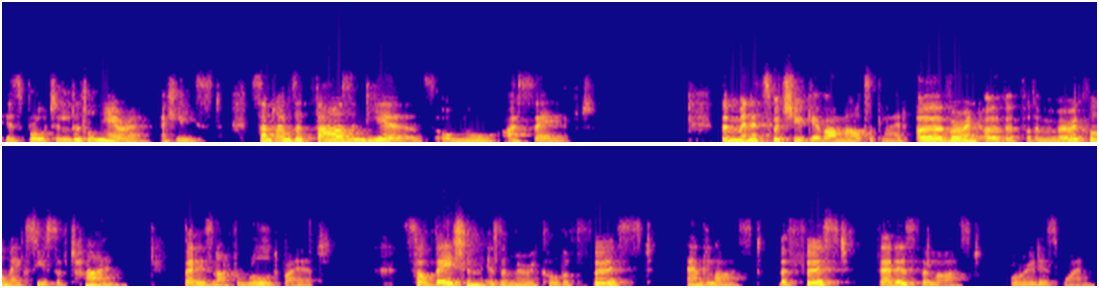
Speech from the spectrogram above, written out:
is brought a little nearer, at least. Sometimes a thousand years or more are saved. The minutes which you give are multiplied over and over, for the miracle makes use of time, but is not ruled by it. Salvation is a miracle, the first and last, the first that is the last, for it is one.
